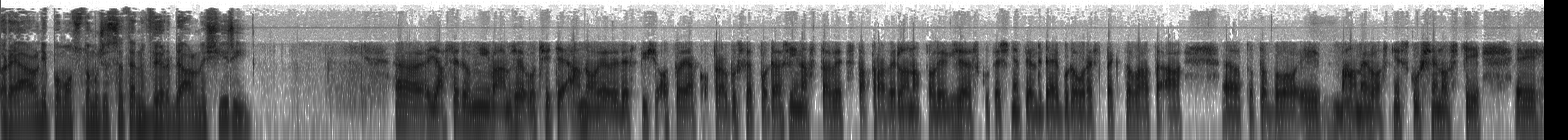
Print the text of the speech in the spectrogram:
reálně pomoct tomu, že se ten vir dál nešíří? Eh, já se domnívám, že určitě ano, jde spíš o to, jak opravdu se podaří nastavit ta pravidla natolik, že skutečně ty lidé budou respektovat a eh, toto bylo i, máme vlastně zkušenosti i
